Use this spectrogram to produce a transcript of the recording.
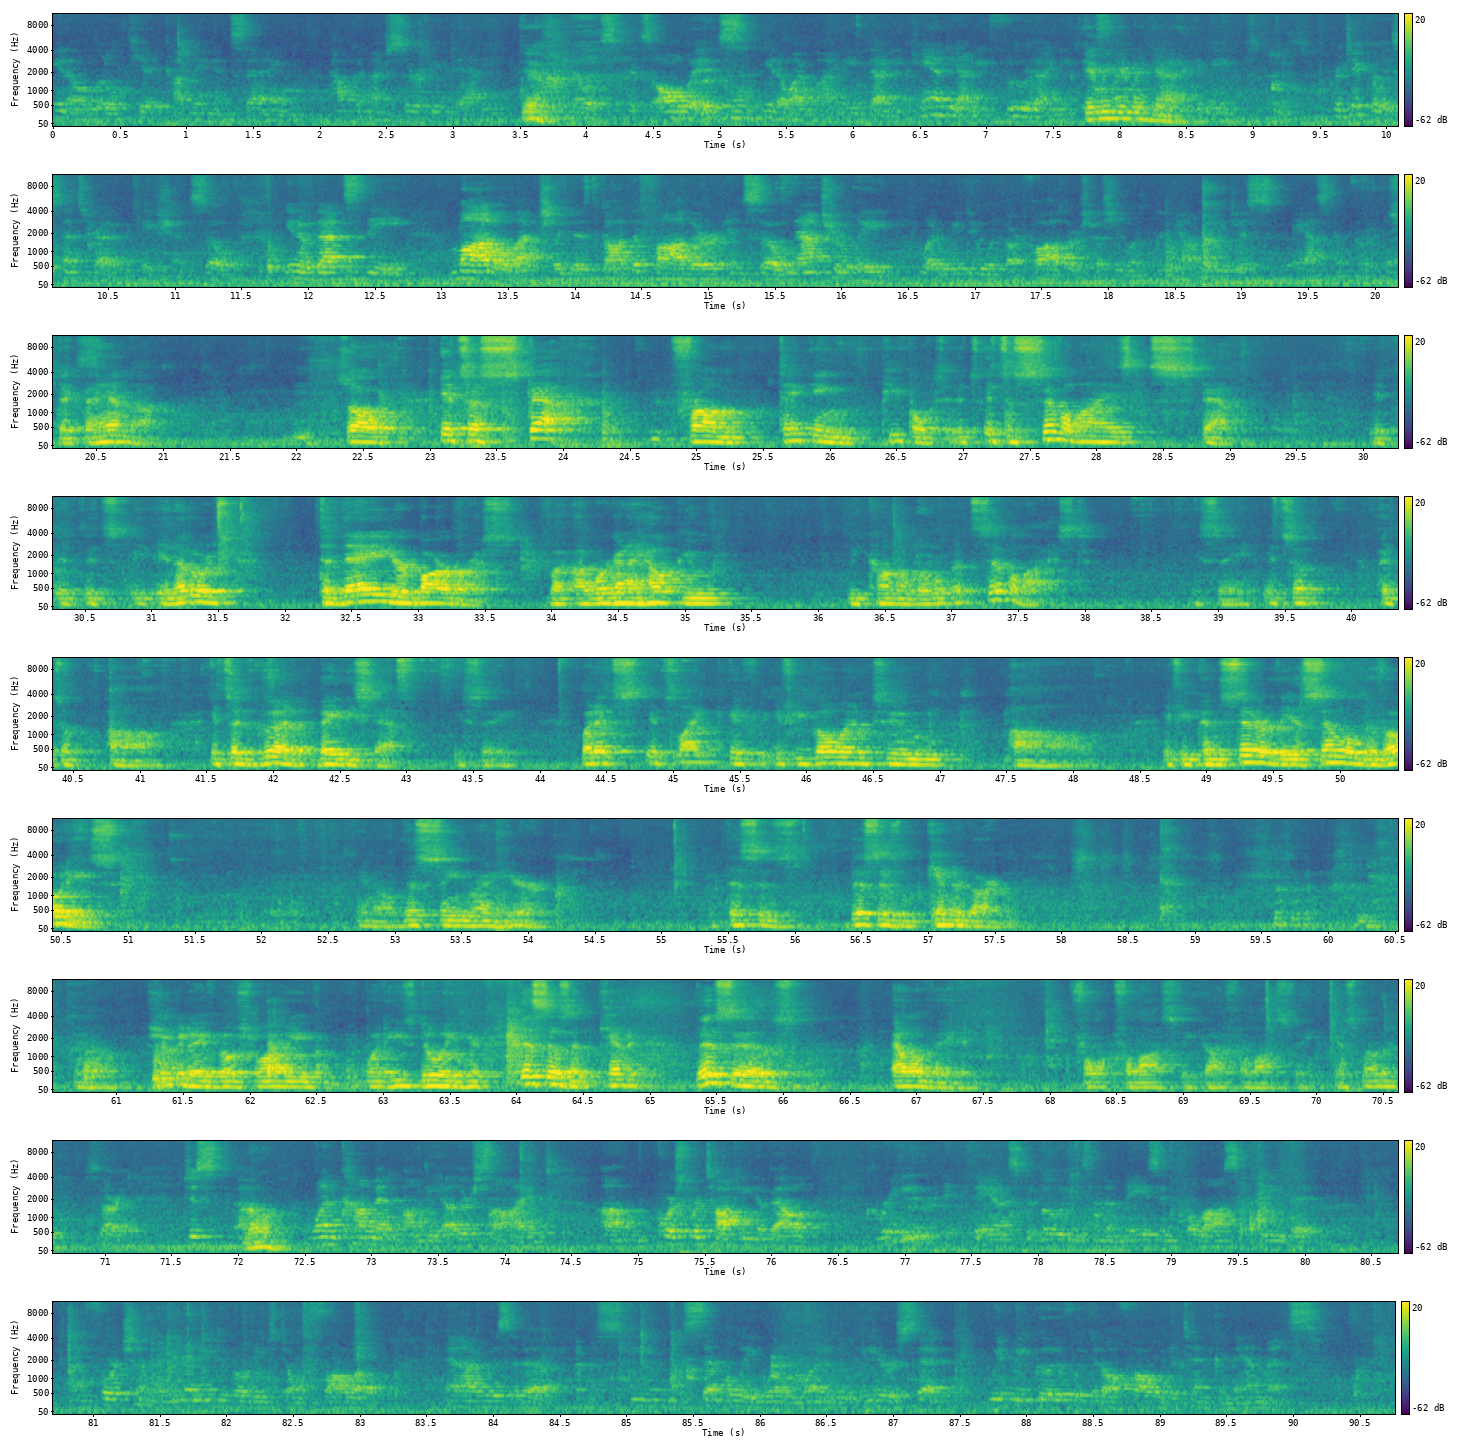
you know, a little kid coming and saying, how can I serve you, daddy? Yeah. You know, it's, it's always, you know, I, I need, I need candy, I need food, I need this, Gimme, I gimme, need that. gimme. Give me, particularly sense gratification. So, you know, that's the model, actually, there's God the Father. And so naturally, what do we do with our Father, especially when we're young? We just ask Him for things. Stick the hand out. So it's a step from taking people to, it's, it's a civilized step. It, it, it's, in other words, today you're barbarous, but uh, we're going to help you become a little bit civilized. You see, it's a, it's a, uh, it's a good baby step. You see, but it's it's like if if you go into, uh, if you consider the assembled devotees you know, this scene right here. This is, this is kindergarten. You know, Shukadev Goswami, what he's doing here, this isn't kinder, this is elevated phil- philosophy, God philosophy. Yes, Mother? Sorry, just No. um, one comment on the other side. Um, Of course, we're talking about great advanced devotees and amazing philosophy that unfortunately many devotees don't follow. And I was at a an esteemed assembly when one of the leaders said, we'd be good if we could all follow the Ten Commandments.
